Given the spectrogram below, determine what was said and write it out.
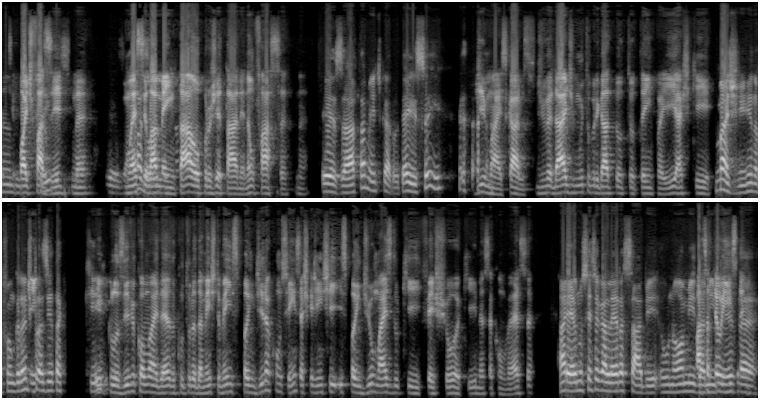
Você pode fazer, né? Exato. Não é se lamentar ou projetar, né? Não faça, né? Exatamente, garoto. É isso aí. Demais, Carlos. De verdade, muito obrigado pelo teu tempo aí. Acho que. Imagina, foi um grande prazer estar aqui. Inclusive, como a ideia do Cultura da Mente também expandir a consciência, acho que a gente expandiu mais do que fechou aqui nessa conversa. Ah, é, eu não sei se a galera sabe, o nome Passa da minha empresa Insta. é...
